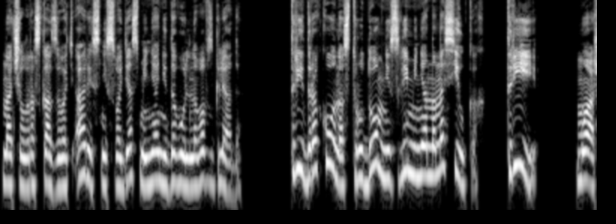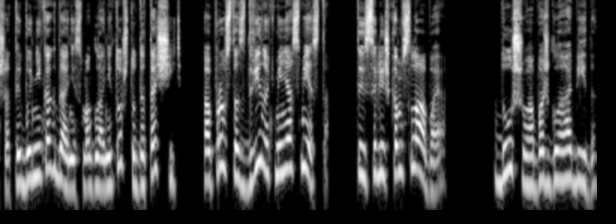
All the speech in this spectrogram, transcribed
Начал рассказывать Арис, не сводя с меня недовольного взгляда. Три дракона с трудом несли меня на носилках. Три! Маша, ты бы никогда не смогла не то что дотащить, а просто сдвинуть меня с места. Ты слишком слабая. Душу обожгла обида.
